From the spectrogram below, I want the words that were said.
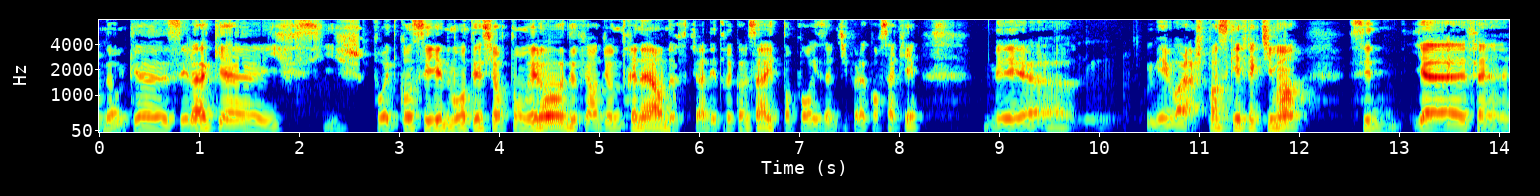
Mmh. Donc euh, c'est là que je pourrais te conseiller de monter sur ton vélo, de faire du home trainer, de, tu vois, des trucs comme ça, et de temporiser un petit peu la course à pied. Mais mais voilà, je pense qu'effectivement, c'est il y a, enfin,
